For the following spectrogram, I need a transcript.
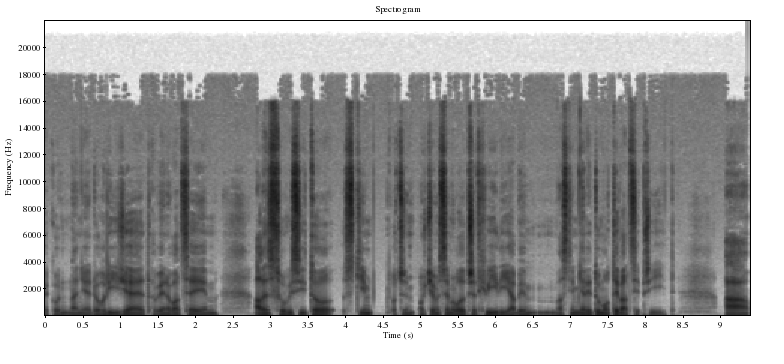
jako na ně dohlížet a věnovat se jim, ale souvisí to s tím, o čem, o čem jsem mluvil před chvílí, aby vlastně měli tu motivaci přijít. A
